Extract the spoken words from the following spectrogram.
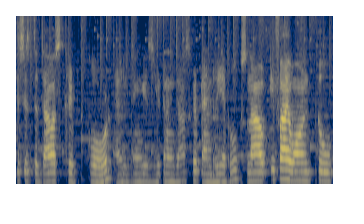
this is the javascript code. Everything is written in javascript and react hooks now if i want to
